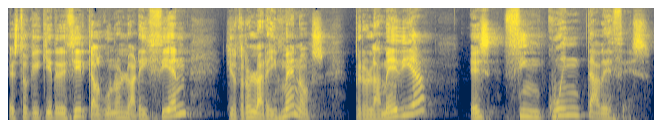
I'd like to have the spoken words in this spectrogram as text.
¿esto qué quiere decir? Que algunos lo haréis 100 y otros lo haréis menos, pero la media es 50 veces.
